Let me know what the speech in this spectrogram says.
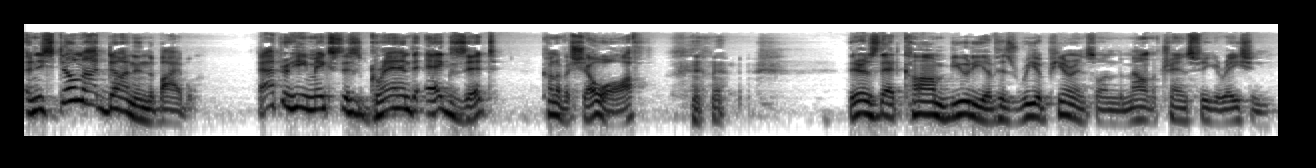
And he's still not done in the Bible. After he makes this grand exit, kind of a show off, There's that calm beauty of his reappearance on the Mount of Transfiguration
